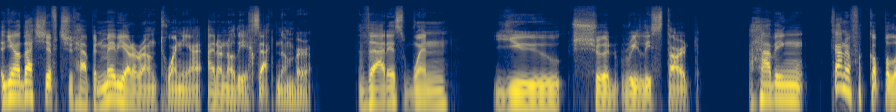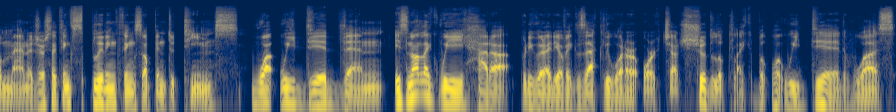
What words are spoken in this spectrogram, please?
You know, that shift should happen maybe at around 20. I, I don't know the exact number. That is when you should really start having kind of a couple of managers, I think splitting things up into teams. What we did then is not like we had a pretty good idea of exactly what our org chart should look like, but what we did was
